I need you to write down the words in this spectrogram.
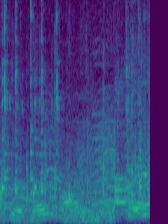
可以。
